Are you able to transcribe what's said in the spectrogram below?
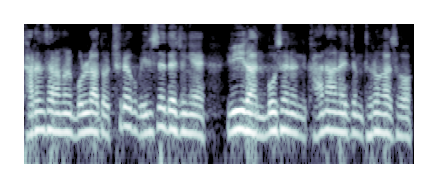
다른 사람을 몰라도 출애굽 1세대 중에 유일한 모세는 가나안에 좀 들어가서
